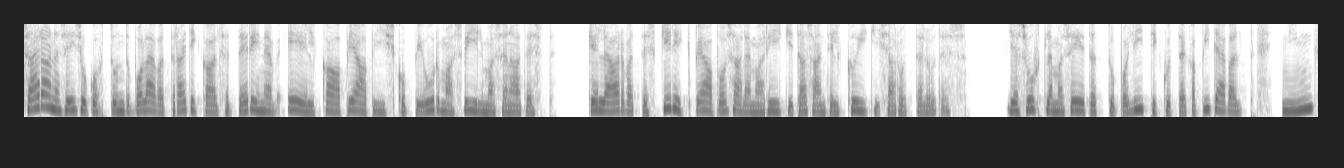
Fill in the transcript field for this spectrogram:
Säärane seisukoht tundub olevat radikaalselt erinev ELK peapiiskopi Urmas Viilma sõnadest, kelle arvates kirik peab osalema riigi tasandil kõigis aruteludes ja suhtlema seetõttu poliitikutega pidevalt ning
